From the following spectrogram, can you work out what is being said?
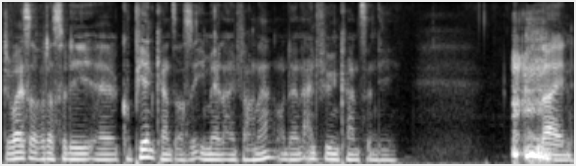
Du weißt auch, dass du die äh, kopieren kannst aus der E-Mail einfach, ne? Und dann einfügen kannst in die. Nein,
